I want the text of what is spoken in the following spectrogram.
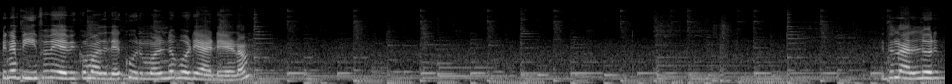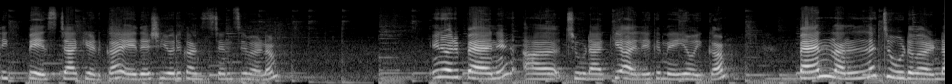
പിന്നെ ബീഫ് വേവിക്കുമ്പോൾ അതിലേക്ക് കുരുമുളകിന്റെ പൊടി ആഡ് ചെയ്യണം. ഇത് നല്ലൊരു തിക്ക് പേസ്റ്റാക്കി എടുക്കുക. ഏകദേശം ഈ ഒരു കൺസിസ്റ്റൻസി വേണം. ഇനി ഒരു പാന് ചൂടാക്കി അതിലേക്ക് നെയ്യ് ഒഴിക്കാം. പാൻ നല്ല ചൂട് വേണ്ട.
